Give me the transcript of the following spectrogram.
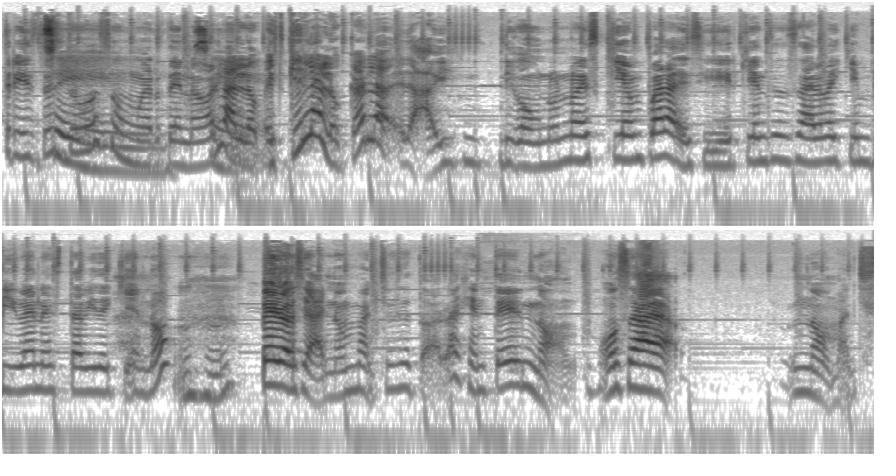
triste Sí, estuvo su muerte, ¿no? sí. La lo- Es que la loca, la... ay, digo, uno no es quien para decidir quién se salva y quién vive en esta vida y quién no. Pero, o sea, no manches de toda la gente, no. O sea, no manches.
